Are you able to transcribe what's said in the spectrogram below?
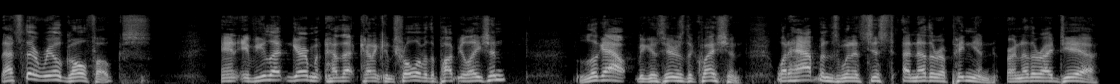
That's their real goal, folks. And if you let government have that kind of control over the population, look out because here's the question what happens when it's just another opinion or another idea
